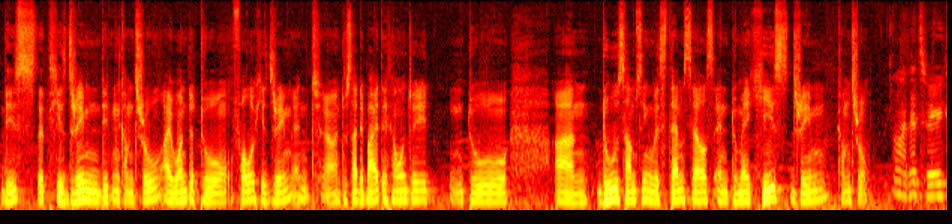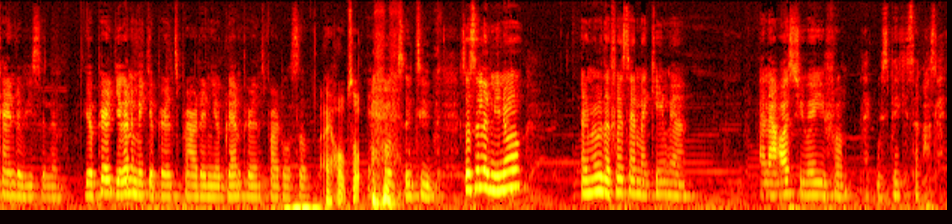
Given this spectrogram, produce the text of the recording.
this, that his dream didn't come true, I wanted to follow his dream and uh, to study biotechnology, mm, to um, do something with stem cells, and to make his dream come true. Oh, that's very kind of you, Salim. Your parent, you're gonna make your parents proud and your grandparents proud also. I hope so. I hope so too. So Salim, you know, I remember the first time I came here, and I asked you where you're from, like Uzbekistan. I was like,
